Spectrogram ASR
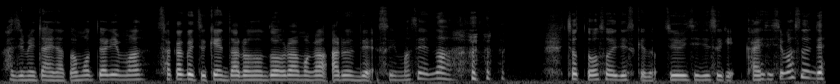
始めたいなと思っております。坂口健太郎のドラマがあるんですいませんな。ちょっと遅いですけど、11時過ぎ開始しますんで、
